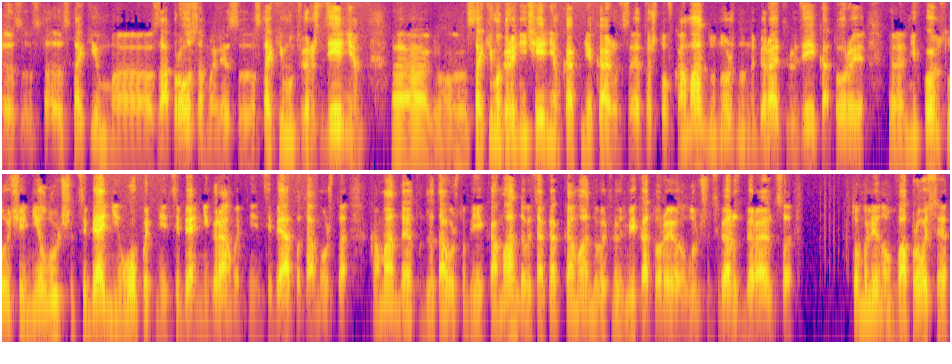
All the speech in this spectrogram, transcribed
Э, с, с таким э, запросом или с, таким утверждением, э, с таким ограничением, как мне кажется, это что в команду нужно набирать людей, которые ни в коем случае не лучше тебя, не опытнее тебя, не грамотнее тебя, потому что команда это для того, чтобы ей командовать, а как командовать людьми, которые лучше тебя разбираются том или ином вопросе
